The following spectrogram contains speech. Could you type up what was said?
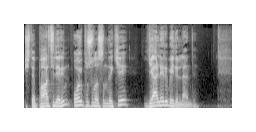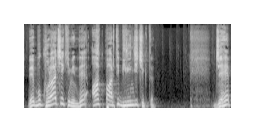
işte partilerin oy pusulasındaki yerleri belirlendi. Ve bu kura çekiminde AK Parti birinci çıktı. CHP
